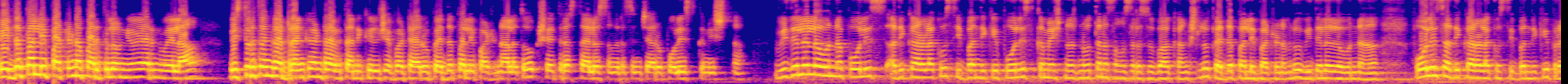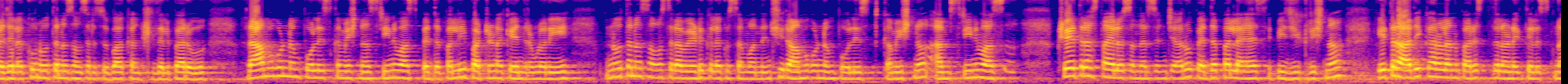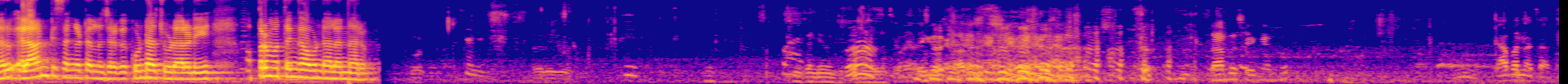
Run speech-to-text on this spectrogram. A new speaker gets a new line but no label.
పెద్దపల్లి పట్టణ పరిధిలో new year వేళ విస్తృతంగా డ్రంక్ అండ్ డ్రైవ్ తనిఖీలు చేపట్టారు. పెద్దపల్లి పట్టణాలతో క్షేత్రస్థాయిలో సందర్శించారు పోలీస్ కమిషనర్. విధులలో ఉన్న పోలీస్ అధికారులకు సిబ్బందికి పోలీస్ కమిషనర్ నూతన సంవత్సర శుభాకాంక్షలు. పెద్దపల్లి పట్టణంలో విధులలో ఉన్న పోలీస్ అధికారులకు సిబ్బందికి ప్రజలకు నూతన సంవత్సర శుభాకాంక్షలు తెలిపారు. రామగుండం పోలీస్ కమిషనర్ శ్రీనివాస్ పెద్దపల్లి పట్టణ కేంద్రంలోని నూతన సంవత్సర వేడుకలకు సంబంధించి Ramagundam police commissioner M Srinivas క్షేత్రస్థాయిలో సందర్శించారు. పెద్దపల్లి ఐఎస్సీపీ జి కృష్ణ ఇతర అధికారులను పరిస్థితులను అడిగి తెలుసుకున్నారు. ఎలాంటి సంఘటనలు జరగకుండా చూడాలని అప్రమత్తంగా ఉండాలన్నారు.
యాభన్నా చాలు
